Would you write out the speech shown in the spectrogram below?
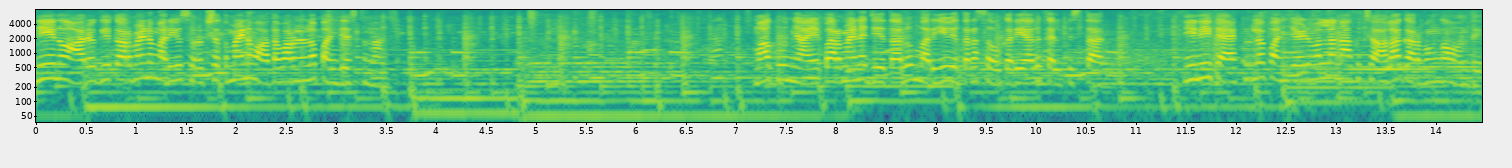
నేను ఆరోగ్యకరమైన మరియు సురక్షితమైన వాతావరణంలో పనిచేస్తున్నాను. మాకు న్యాయపరమైన జీతాలు మరియు ఇతర సౌకర్యాలు కల్పిస్తారు. నేను ఈ ఫ్యాక్టరీలో పనిచేయడం వల్ల నాకు చాలా గర్వంగా ఉంది.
